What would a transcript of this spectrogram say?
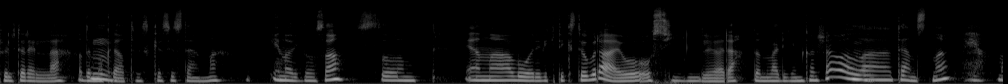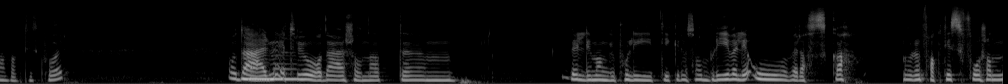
kulturelle og mm. demokratiske mm. systemet i Norge også. Så en av våre viktigste jobber er jo å synliggjøre den verdien, kanskje, og alle mm. tjenestene ja. man faktisk får. Og er, jeg eh, tror òg det er sånn at um, veldig mange politikere blir veldig overraska når de faktisk får sånn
